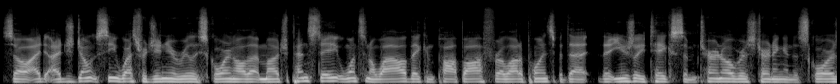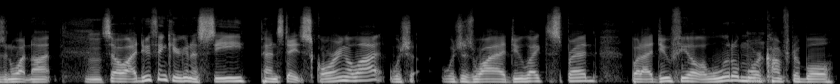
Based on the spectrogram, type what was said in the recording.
So I, I just don't see West Virginia really scoring all that much. Penn State once in a while they can pop off for a lot of points, but that that usually takes some turnovers turning into scores and whatnot. So I do think you're going to see Penn State scoring a lot, which which is why I do like the spread. But I do feel a little more comfortable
